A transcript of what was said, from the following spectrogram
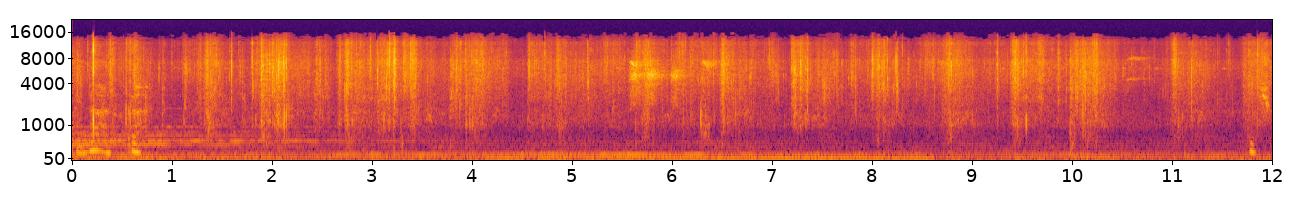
Cuidado, cara. Gente,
